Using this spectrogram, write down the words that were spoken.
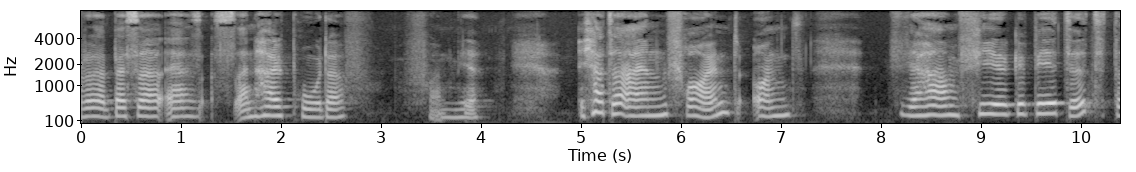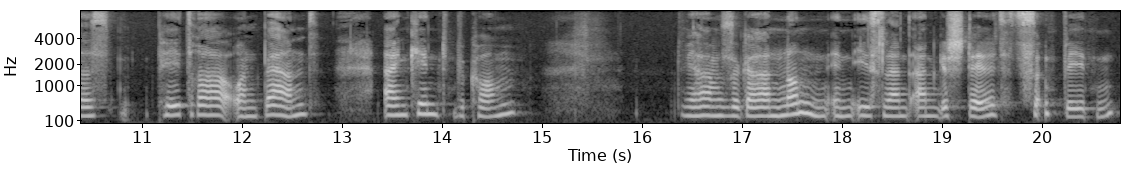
Oder besser, er ist ein Halbbruder von mir. Ich hatte einen Freund und wir haben viel gebetet, dass Petra und Bernd ein Kind bekommen. Wir haben sogar Nonnen in Island angestellt zum Beten.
